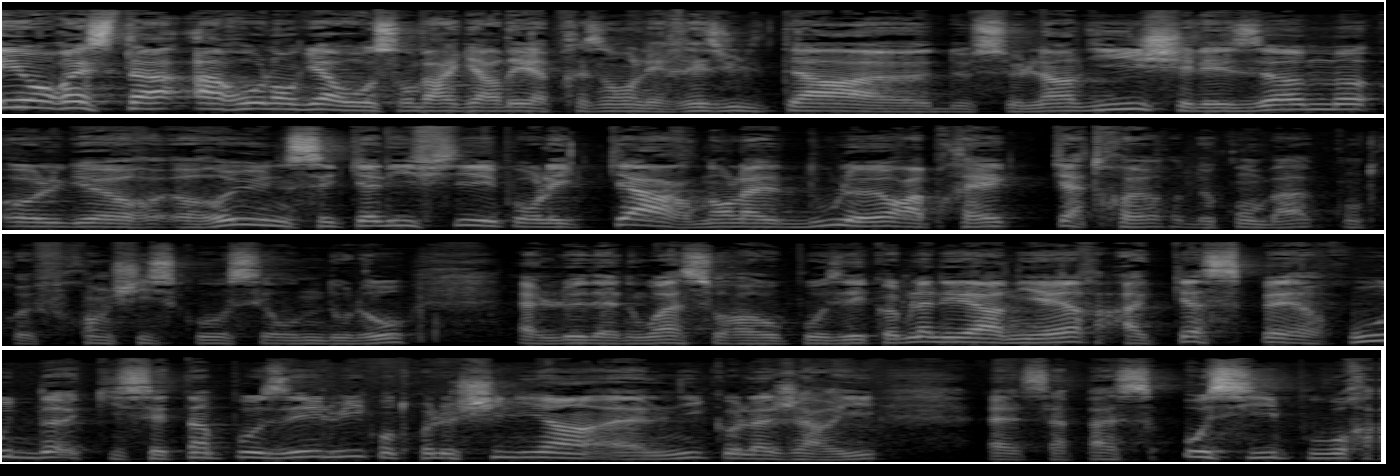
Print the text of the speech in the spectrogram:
Et on reste à, Roland Garros. On va regarder à présent les résultats euh, de ce lundi. Chez les hommes, Holger Rune s'est qualifié pour les quarts dans la douleur après 4 heures de combat contre Francisco Cerundolo. Le Danois sera opposé, comme l'année dernière, à Casper Ruud, qui s'est imposé, lui, contre le Chilien Nicolas Jarry. Euh, ça passe aussi pour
